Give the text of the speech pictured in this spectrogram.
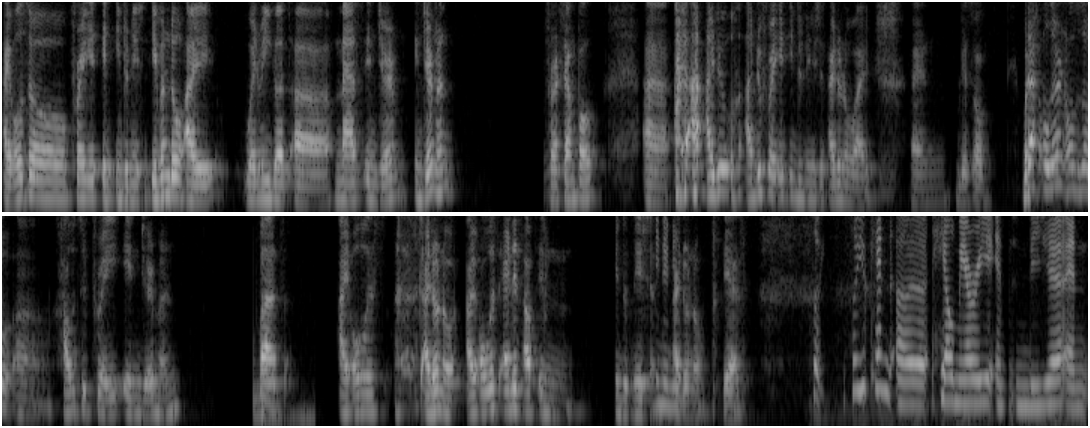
I also pray in Indonesian, even though I when we got uh, mass in Germ in German, for example, uh, I, I do I do pray in Indonesian. I don't know why, and that's all. But I've learned also uh, how to pray in German, but I always I don't know I always ended up in Indonesian. I don't know. Yes. So so you can uh Hail Mary in Indonesia and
